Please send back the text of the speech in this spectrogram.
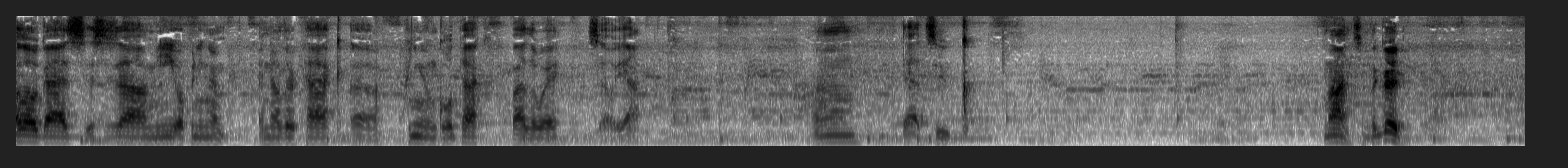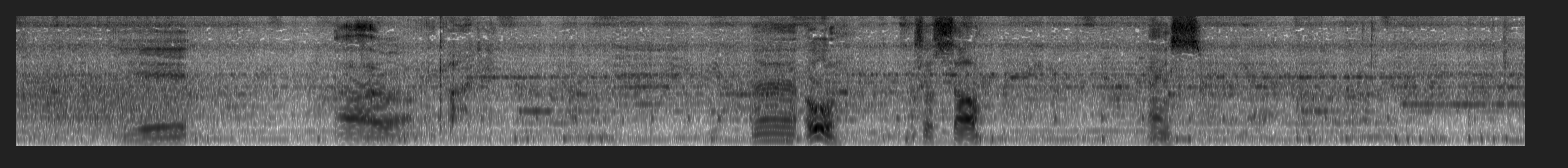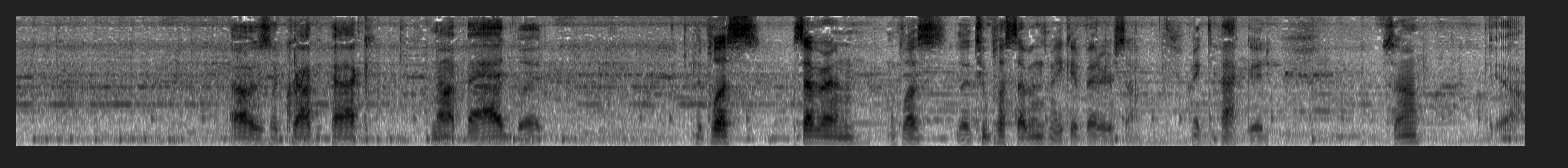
Hello guys, this is uh, me opening a, another pack, uh, premium gold pack, by the way. So yeah, um, Datsyuk. Come on, something good. Yeah. Oh my god. Uh oh, so Saul. Nice. That was a crappy pack. Not bad, but the plus seven, plus the two plus sevens make it better. So make the pack good. So yeah.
